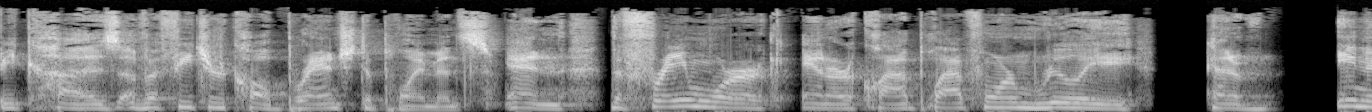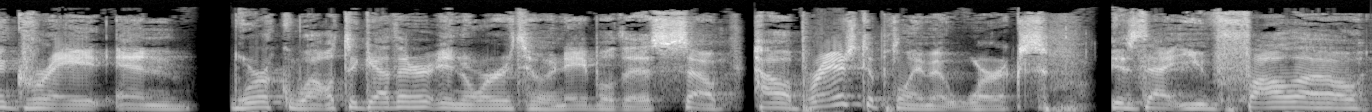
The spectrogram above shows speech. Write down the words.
because of a feature called branch deployments. And the framework and our cloud platform really kind of integrate and work well together in order to enable this. So, how a branch deployment works is that you follow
